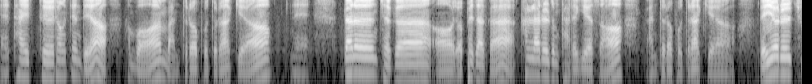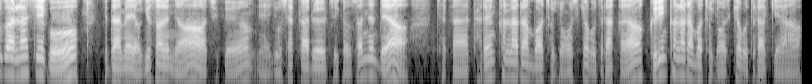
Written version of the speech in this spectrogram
네, 타이틀 형태인데요. 한번 만들어 보도록 할게요. 네. 일단은 제가 어 옆에다가 칼라를 좀 다르게 해서 만들어 보도록 할게요. 레이어를 추가를 하시고 그 다음에 여기서는요 지금 네, 요 색깔을 지금 썼는데요. 제가 다른 컬러를 한번 적용을 시켜 보도록 할까요? green color를 한번 적용을 시켜 보도록 할게요.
